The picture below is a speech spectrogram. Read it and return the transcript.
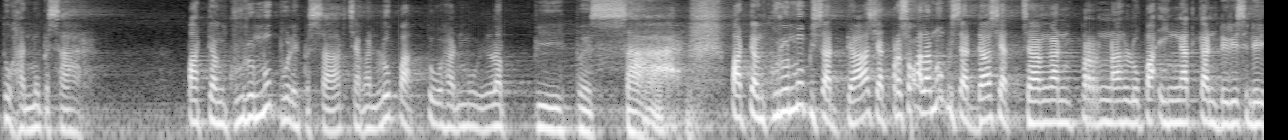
Tuhanmu besar. Padang gurunmu boleh besar, jangan lupa Tuhanmu lebih besar. Padang gurunmu bisa dahsyat, persoalanmu bisa dahsyat. Jangan pernah lupa ingatkan diri sendiri,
